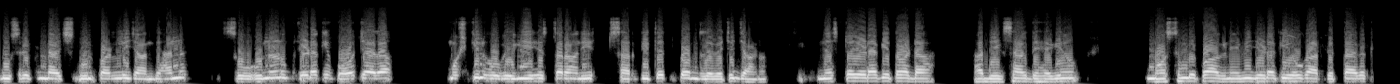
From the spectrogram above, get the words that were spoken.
ਦੂਸਰੇ ਪਿੰਡਾਂ ਵਿੱਚ ਸਕੂਲ ਪੜ੍ਹਨ ਲਈ ਜਾਂਦੇ ਹਨ। ਸੋ ਉਹਨਾਂ ਨੂੰ ਜਿਹੜਾ ਕਿ ਬਹੁਤ ਜ਼ਿਆਦਾ ਮੁਸ਼ਕਿਲ ਹੋਵੇਗੀ ਇਸ ਤਰ੍ਹਾਂ ਦੀ ਸਰਦੀ ਤੇ ਧੁੰਦ ਦੇ ਵਿੱਚ ਜਾਣਾ। ਨੈਕਸਟ ਜਿਹੜਾ ਕਿ ਤੁਹਾਡਾ ਆ ਦੇਖ ਸਕਦੇ ਹੈਗੇ ਹੋ। ਮੌਸਮ ਵਿਭਾਗ ਨੇ ਵੀ ਜਿਹੜਾ ਕਿ ਉਹ ਕਰ ਦਿੱਤਾ ਹੈਗਾ ਕਿ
